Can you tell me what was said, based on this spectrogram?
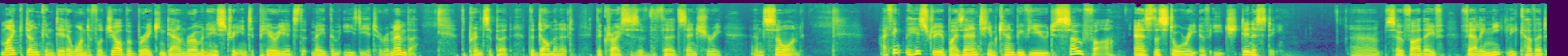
Mike Duncan did a wonderful job of breaking down Roman history into periods that made them easier to remember the Principate, the Dominate, the crisis of the third century, and so on. I think the history of Byzantium can be viewed so far as the story of each dynasty. Uh, so far, they've fairly neatly covered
